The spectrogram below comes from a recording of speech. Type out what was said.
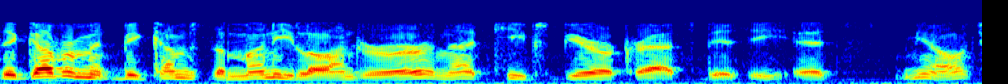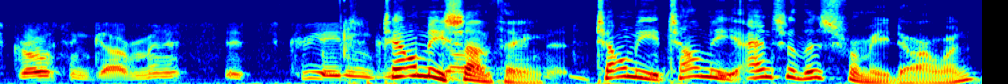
the government becomes the money launderer, and that keeps bureaucrats busy. It's you know, it's growth in government. It's it's creating. Tell me jobs, something. Tell me. Tell me. Answer this for me, Darwin.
